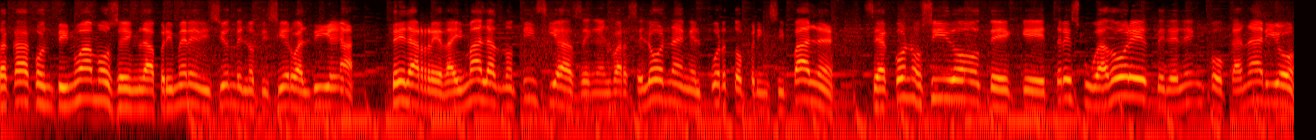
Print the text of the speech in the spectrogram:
Acá continuamos en la primera edición del Noticiero al Día de la Red. Hay malas noticias en el Barcelona, en el puerto principal. Se ha conocido de que tres jugadores del elenco canario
